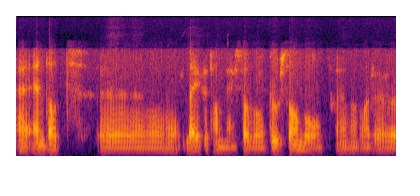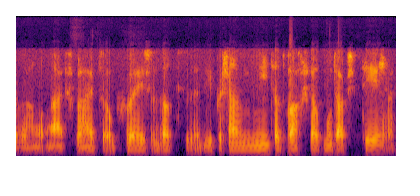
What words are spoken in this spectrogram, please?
Uh, en dat levert dan meestal wel toestanden op. En dan worden wel uitgebreid op gewezen... dat die persoon niet dat wachtgeld moet accepteren.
